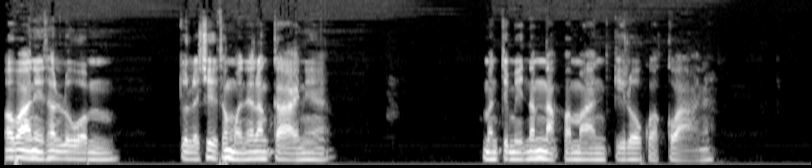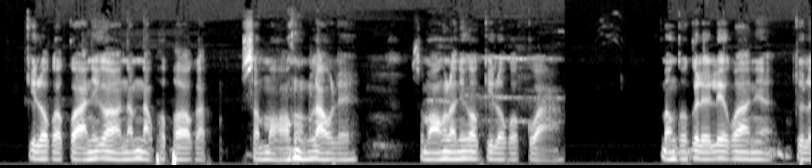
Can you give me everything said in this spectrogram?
เพราะว่าเนี่ยถ้ารวมจุลชีพทั้งหมดในร่างกายเนี่ย มันจะมีน้ำหนักประมาณกิโลกว่าๆนะ กิโลกว่าๆนี่ก็น้ำหนักพอๆกับสมองของเราเลย สมองของเรานี่ก็กิโลกว่าๆบางคนก็เลยเรียกว่าเนี่ยจุล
